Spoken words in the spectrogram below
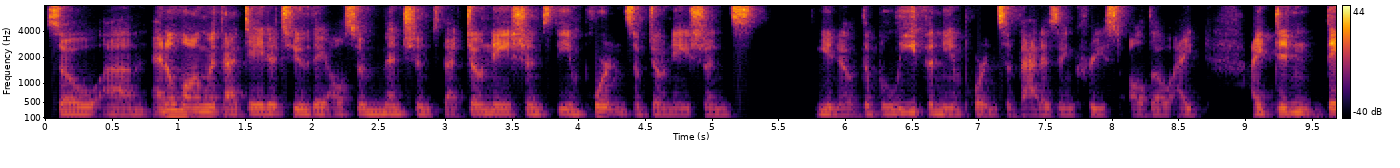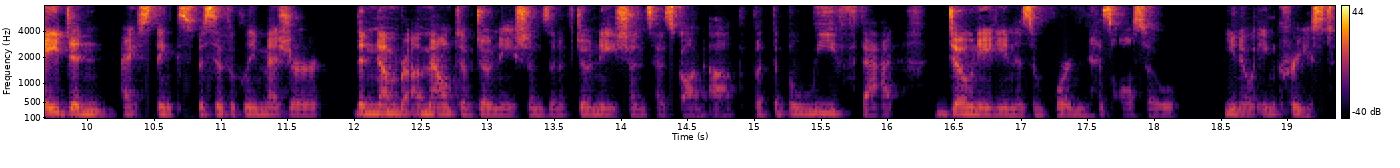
So um, and along with that data too they also mentioned that donations the importance of donations you know the belief in the importance of that has increased although i i didn't they didn't i think specifically measure the number amount of donations and if donations has gone up but the belief that donating is important has also you know increased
